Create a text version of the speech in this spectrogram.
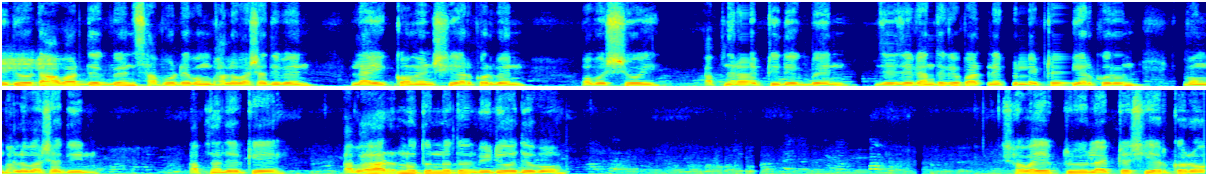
ভিডিওটা আবার দেখবেন, সাপোর্ট এবং ভালোবাসা দিবেন। লাইক, কমেন্ট, শেয়ার করবেন। অবশ্যই আপনারা লাইভটি দেখবেন। যে যেখান থেকে পারেন একটু লাইভটা শেয়ার করুন। এবং ভালোবাসা দিন। আপনাদেরকে আবার নতুন নতুন ভিডিও দেব। সবাই একটু লাইভটা শেয়ার করো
